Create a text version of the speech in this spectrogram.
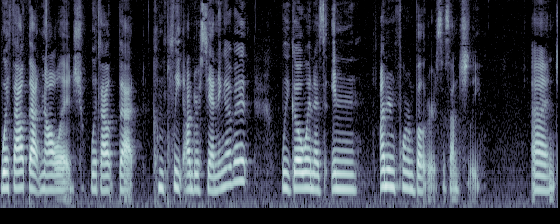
Without that knowledge, without that complete understanding of it, we go in as in uninformed voters essentially. And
